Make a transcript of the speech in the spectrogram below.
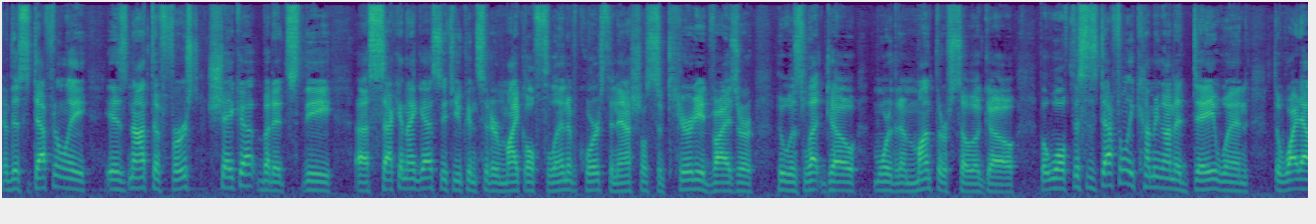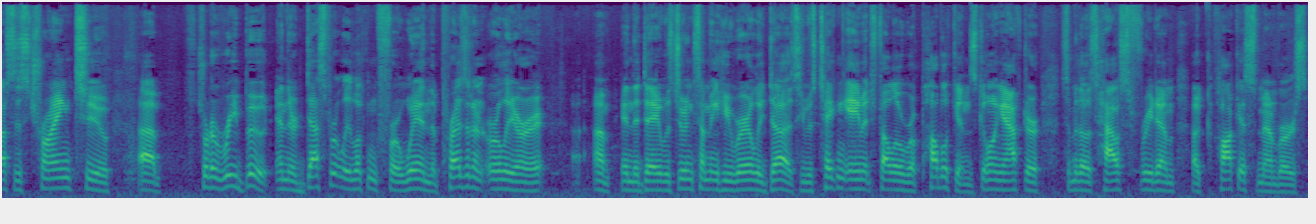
now, this definitely is not the first shakeup, but it's the uh, second, I guess, if you consider Michael Flynn, of course, the national security advisor who was let go more than a month or so ago. But, Wolf, this is definitely coming on a day when the White House is trying to uh, sort of reboot, and they're desperately looking for a win. The president earlier um, in the day was doing something he rarely does. He was taking aim at fellow Republicans, going after some of those House Freedom uh, Caucus members.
